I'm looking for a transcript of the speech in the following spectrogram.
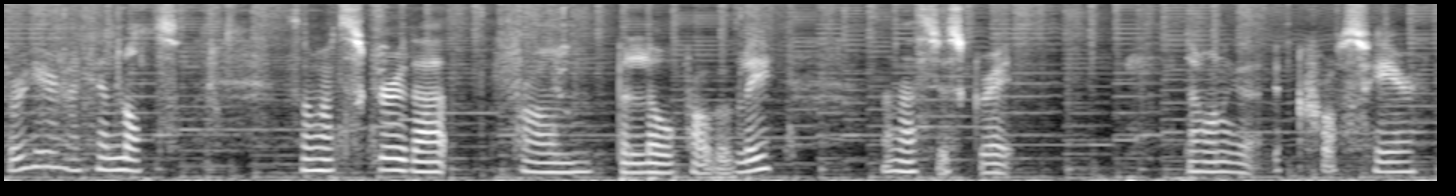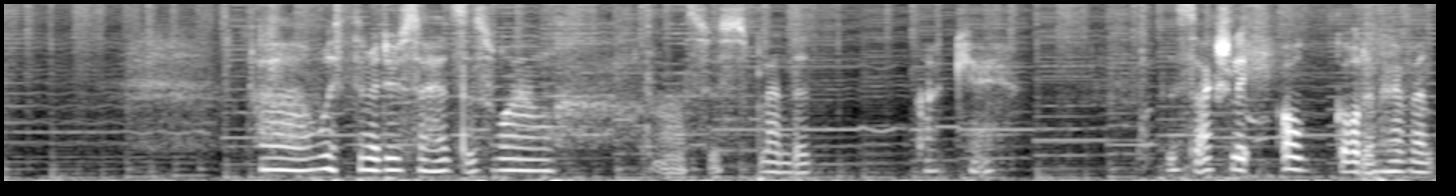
through here? I cannot. So I'm going to screw that from below probably. And that's just great. Don't want to get across here. Uh, with the Medusa heads as well. Oh, that's just splendid. Okay. This is actually... Oh god in heaven.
